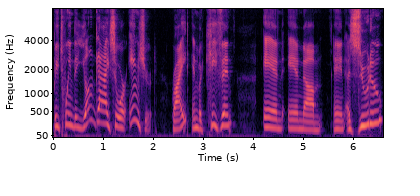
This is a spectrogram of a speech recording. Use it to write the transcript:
between the young guys who are injured, right? In McKethan and in um and Ezeudu.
